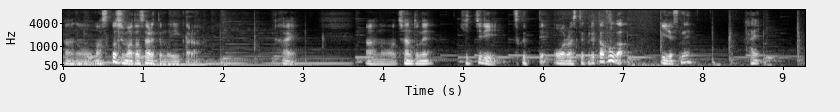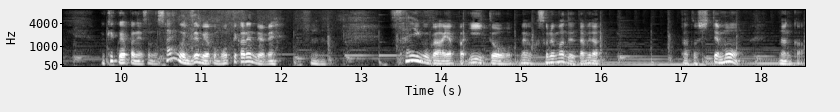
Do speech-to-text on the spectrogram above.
あの、まあ、少し待たされてもいいから、はい。あの、ちゃんとね、きっちり作って終わらせてくれた方がいいですね。はい。結構やっぱね、その最後に全部やっぱ持ってかれるんだよね。うん。最後がやっぱいいと、なんかそれまでダメだったとしても、なんか、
